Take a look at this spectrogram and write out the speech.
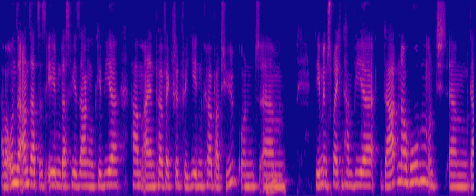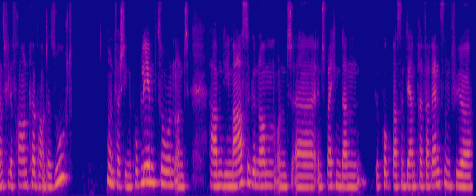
Aber unser Ansatz ist eben, dass wir sagen, okay, wir haben einen Perfect Fit für jeden Körpertyp und ähm, mhm. Dementsprechend haben wir Daten erhoben und ähm, ganz viele Frauenkörper untersucht und verschiedene Problemzonen und haben die Maße genommen und äh, entsprechend dann geguckt, was sind deren Präferenzen für,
